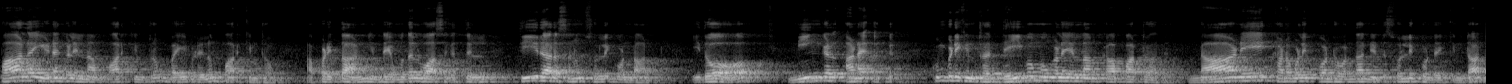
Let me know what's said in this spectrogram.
பல இடங்களில் நாம் பார்க்கின்றோம் பைபிளிலும் பார்க்கின்றோம். அப்படித்தான் இன்றைய முதல் வாசகத்தில் தீரரசனும் சொல்லிக்கொண்டான் இதோ நீங்கள் அன கும்பிடுகின்ற தெய்வம் உங்களை எல்லாம் காப்பாற்றாது. நானே கடவுளை போன்றவன் தான் என்று சொல்லிக் கொண்டிருக்கின்றான்.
